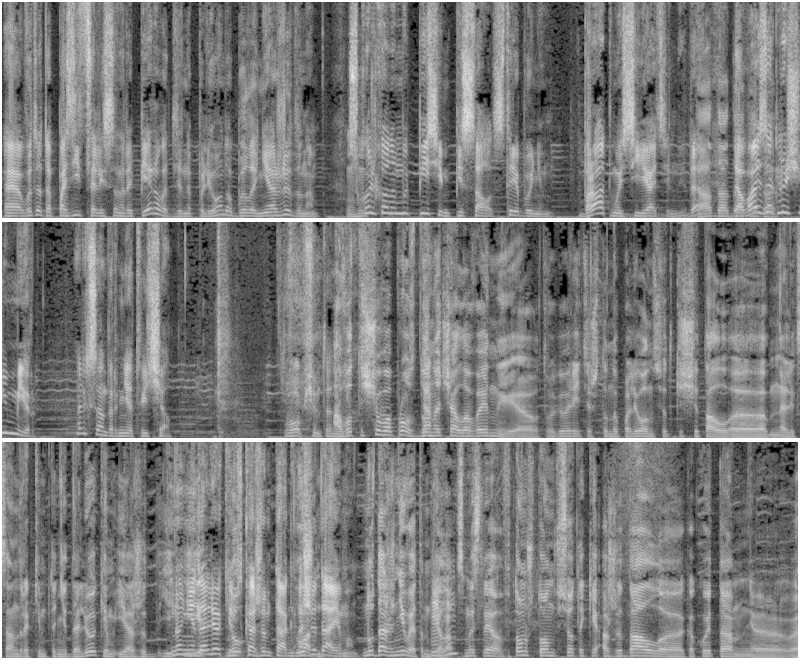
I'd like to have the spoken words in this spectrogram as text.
э, вот эта позиция Александра Первого для Наполеона была неожиданным. Uh-huh. Сколько он ему писем писал с требованием, брат мой сиятельный, да, да, да давай да, да, заключим да. мир. Александр не отвечал. В общем-то. А вот еще вопрос да. до начала войны. Э, вот вы говорите, что Наполеон все-таки считал э, Александра каким-то недалеким и ожидал. Ну, недалеким, ну, скажем так, ладно, ожидаемым. Ну, даже не в этом дело. Угу. В смысле, в том, что он все-таки ожидал э, какой-то э,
